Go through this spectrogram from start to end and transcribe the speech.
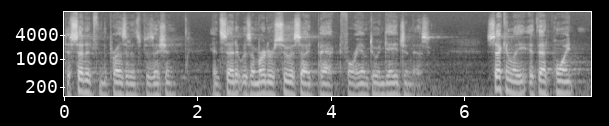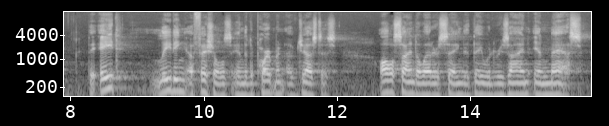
dissented from the president's position and said it was a murder suicide pact for him to engage in this. Secondly, at that point, the eight leading officials in the Department of Justice all signed a letter saying that they would resign in mass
